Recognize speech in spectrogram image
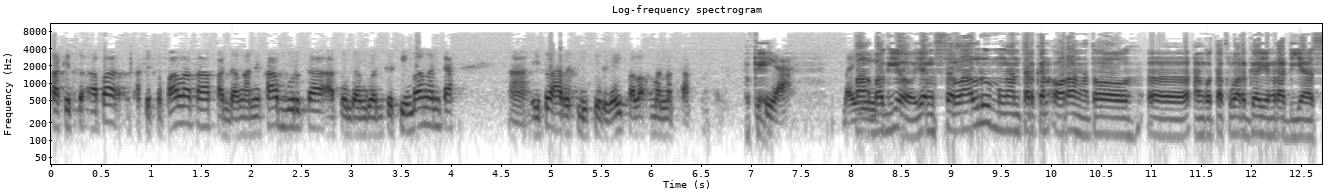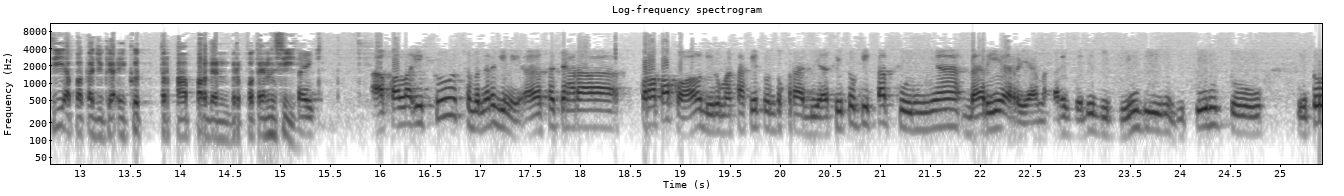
sakit apa sakit kepala kah, pandangannya kabur kah, atau gangguan keseimbangan kah, nah itu harus dicurigai kalau menetap. Oke. Iya. Baik. Pak Bagio, yang selalu mengantarkan orang atau eh, anggota keluarga yang radiasi, apakah juga ikut terpapar dan berpotensi? Baik. Uh, kalau itu sebenarnya gini, uh, secara protokol di rumah sakit untuk radiasi itu kita punya barrier ya, Mas Arif. Jadi di dinding, di pintu itu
